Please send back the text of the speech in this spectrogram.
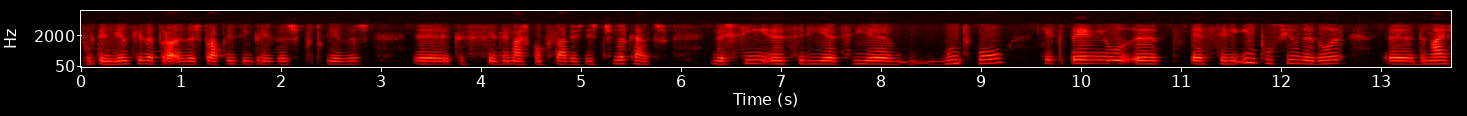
por tendência das próprias empresas portuguesas eh, que se sentem mais confortáveis nestes mercados. Mas sim, eh, seria, seria muito bom que este prémio eh, pudesse ser impulsionador de mais,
